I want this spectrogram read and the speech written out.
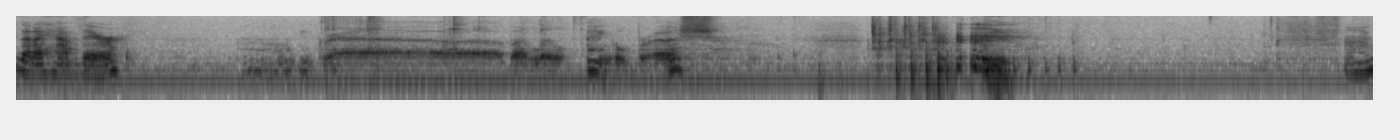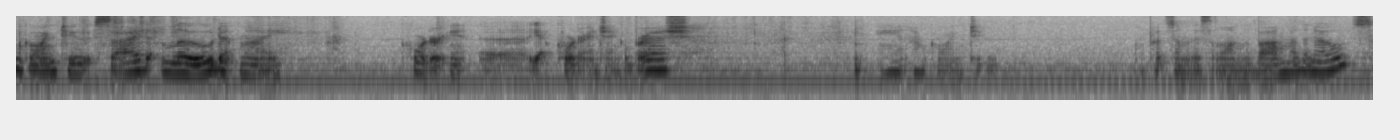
that I have there, uh, let me grab a little angle brush. I'm going to side load my quarter inch, uh, yeah, quarter inch angle brush. And I'm going to put some of this along the bottom of the nose.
